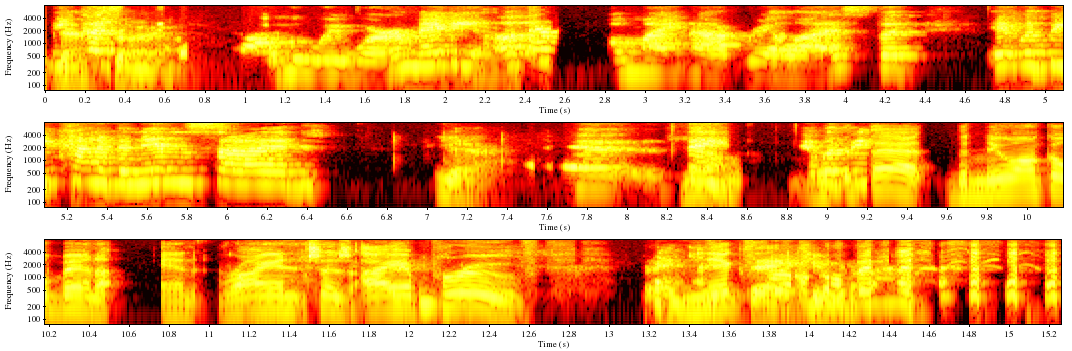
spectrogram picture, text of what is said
because That's they right. know who we were. Maybe Yeah. other people might not realize, but it would be kind of an inside Yeah, uh, thing. It Look would be at that. The new Uncle Ben. And Ryan says, I approve. thank Nick you, for thank you. Uncle Ben.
